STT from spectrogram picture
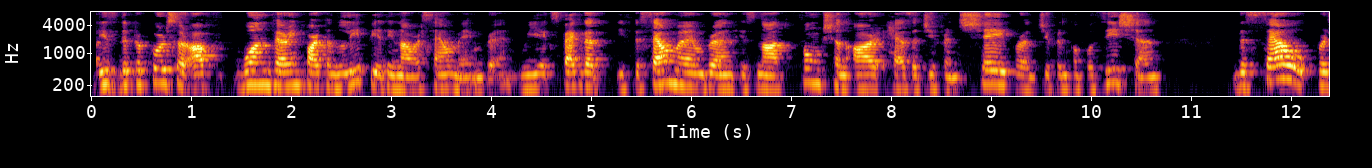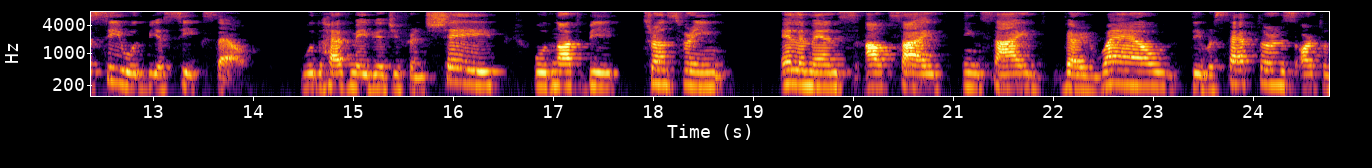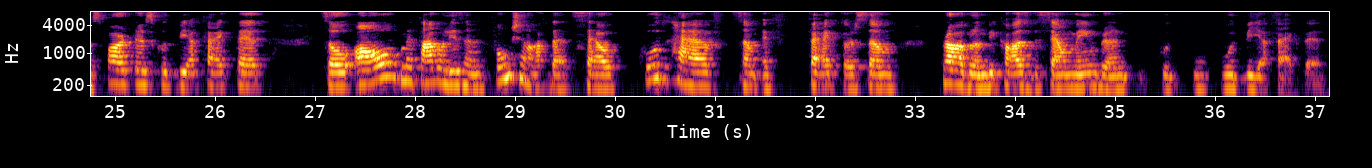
is the precursor of one very important lipid in our cell membrane. We expect that if the cell membrane is not function or has a different shape or a different composition, the cell per se would be a sick cell, would have maybe a different shape, would not be transferring elements outside, inside very well. The receptors or transporters could be affected. So all metabolism and function of that cell could have some effect or some problem because the cell membrane could would be affected.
